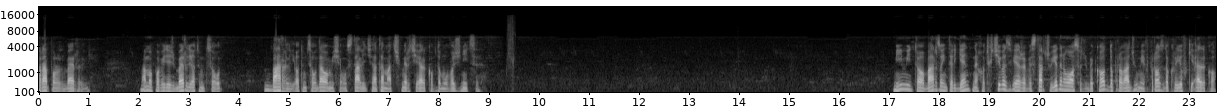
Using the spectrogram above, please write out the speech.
Raport Berli. Mam opowiedzieć Berli o tym, co... Barli, o tym, co udało mi się ustalić na temat śmierci Elko w domu woźnicy. Mimi to bardzo inteligentne, choć chciwe zwierzę. Wystarczył jeden łosoś, by kot doprowadził mnie wprost do kryjówki Elko,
